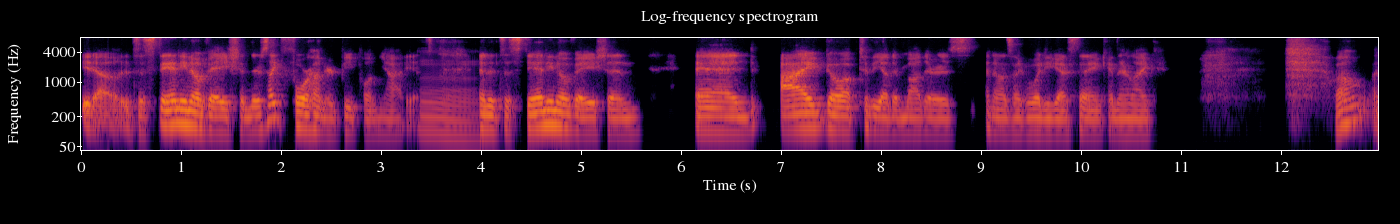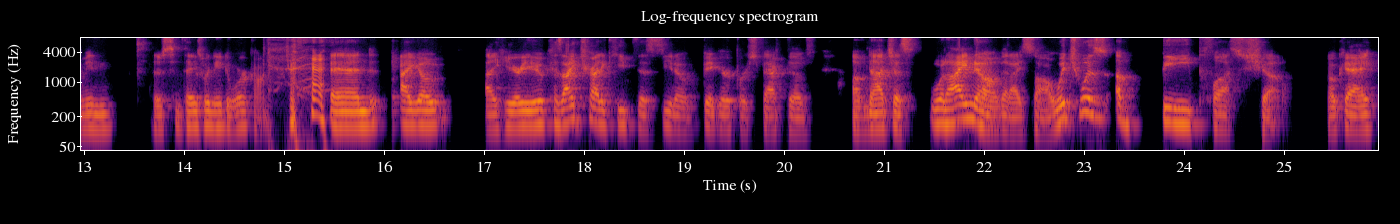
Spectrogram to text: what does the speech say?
you know, it's a standing ovation. There's like 400 people in the audience Mm. and it's a standing ovation. And I go up to the other mothers and I was like, what do you guys think? And they're like, well, I mean, there's some things we need to work on. and I go, I hear you. Cause I try to keep this, you know, bigger perspective of not just what I know that I saw, which was a B plus show. Okay.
